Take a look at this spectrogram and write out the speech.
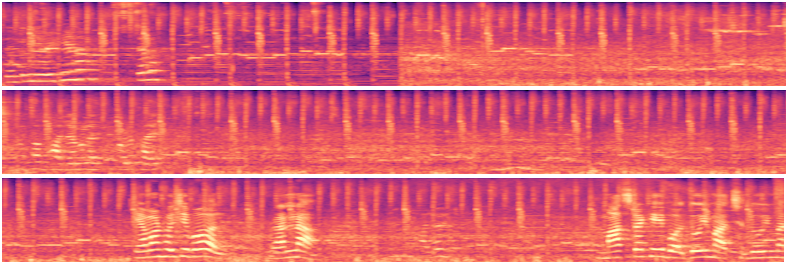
তো তুমি এবার নাও চলো। ভাজাগুলো একটু করে খাই। কেমন হয়েছে বল? রান্না? মাছটা খেয়ে বল দই মাছ দই মা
